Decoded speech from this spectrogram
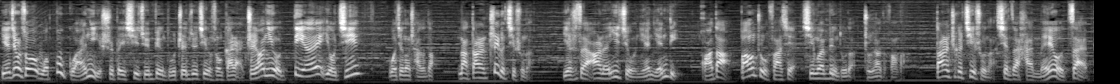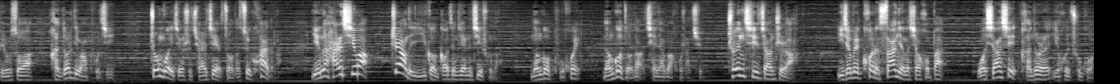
也就是说，我不管你是被细菌、病毒、真菌、寄生虫感染，只要你有 DNA、有基因，我就能查得到。那当然，这个技术呢，也是在二零一九年年底，华大帮助发现新冠病毒的主要的方法。当然，这个技术呢，现在还没有在比如说很多的地方普及。中国已经是全世界走得最快的了。应该还是希望这样的一个高精尖的技术呢，能够普惠，能够走到千家万户上去。春期将至啊，已经被困了三年的小伙伴。我相信很多人也会出国，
